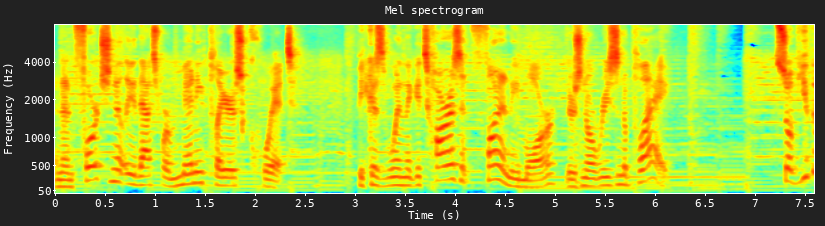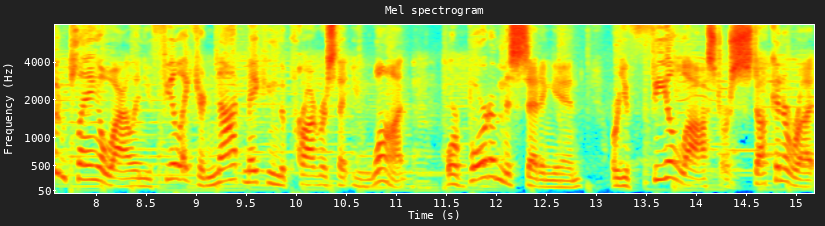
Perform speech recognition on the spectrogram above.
And unfortunately, that's where many players quit. Because when the guitar isn't fun anymore, there's no reason to play. So if you've been playing a while and you feel like you're not making the progress that you want, or boredom is setting in, or you feel lost or stuck in a rut,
